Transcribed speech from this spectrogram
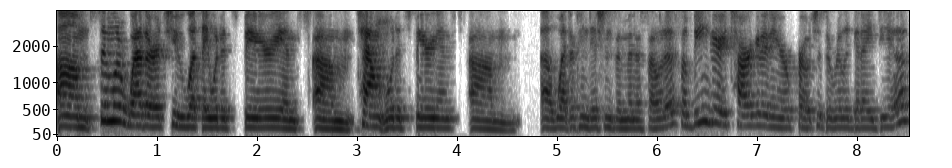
um, similar weather to what they would experience, um, talent would experience um, uh, weather conditions in Minnesota. So being very targeted in your approach is a really good idea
